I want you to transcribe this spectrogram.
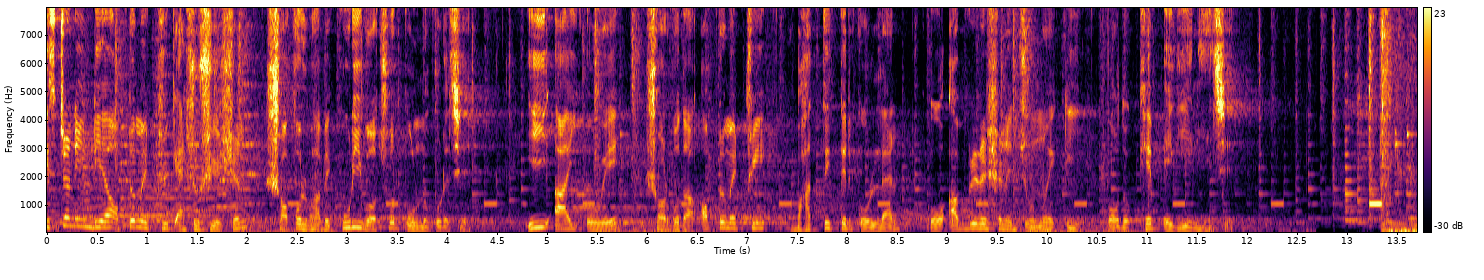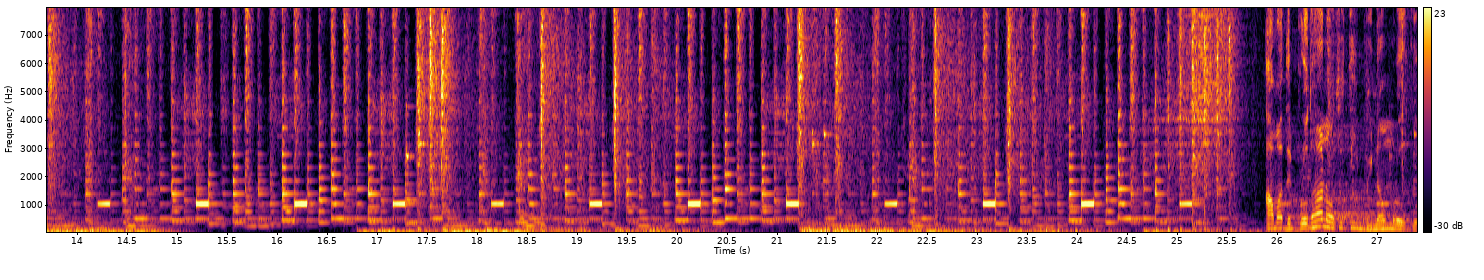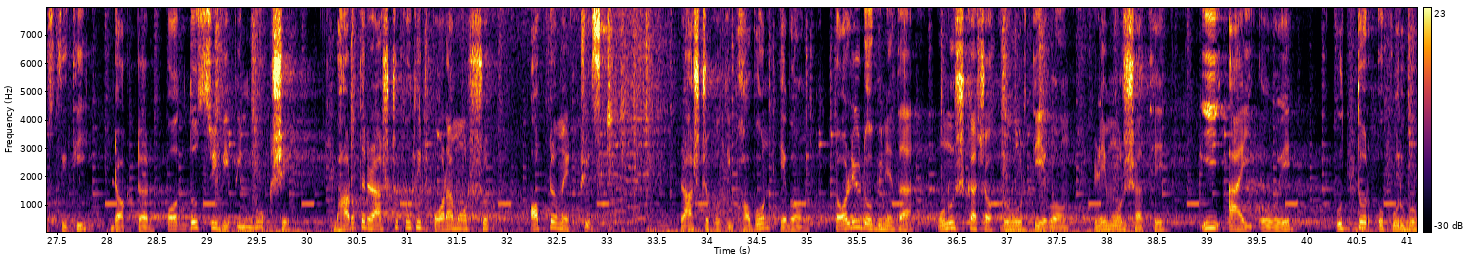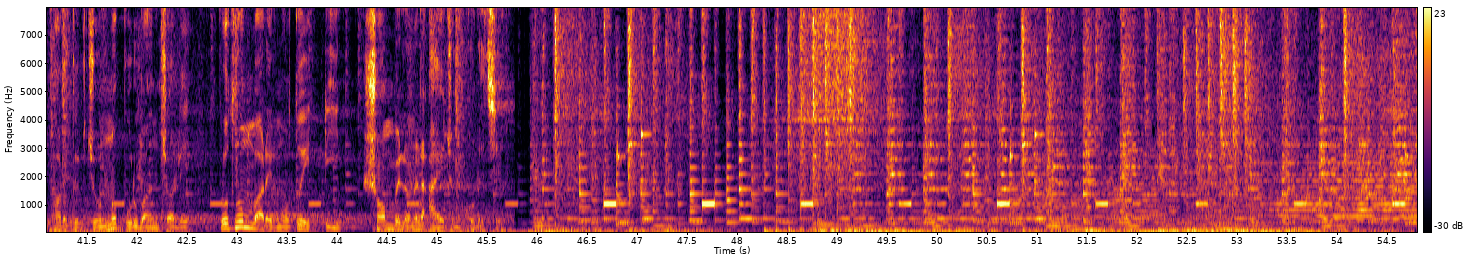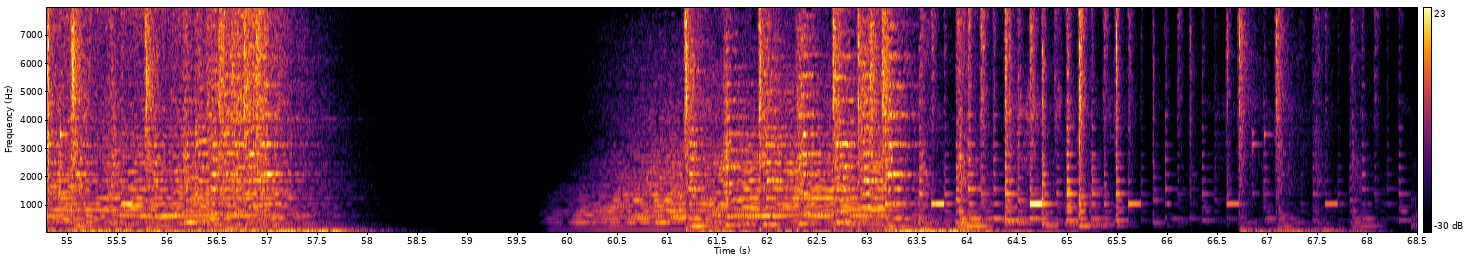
Eastern India optometric association সফলভাবে কুড়ি বছর পূর্ণ করেছে। ইআইওএ সর্বদা অপটোমেট্রি ভ্রাতৃত্বের কল্যাণ ও আপগ্রেডেশনের জন্য একটি পদক্ষেপ এগিয়ে নিয়েছে। আমাদের প্রধান অতিথি বিনম্র উপস্থিতি, ডক্টর পদ্মশ্রী বিপিন বক্সে, ভারতের রাষ্ট্রপতির পরামর্শক, অপটোমেট্রিস্ট, রাষ্ট্রপতি ভবন এবং টলিউড অভিনেতা অনুষ্কা চক্রবর্তী এবং রেমোর সাথে ইআইওএ উত্তর ও পূর্ব ভারতের জন্য পূর্বাঞ্চলে প্রথমবারের মতো একটি সম্মেলনের আয়োজন করেছে।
